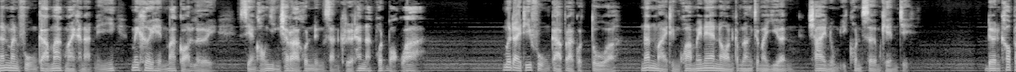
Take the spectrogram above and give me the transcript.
นั่นมันฝูงกามากมายขนาดนี้ไม่เคยเห็นมาก่อนเลย เสียงของหญิงชราคนหนึ่งสั่นเครือท่านนักพจน์บอกว่า เมื่อใดที่ฝูงกาปรากฏตัว นั่นหมายถึงความไม่แน่นอนกำลังจะมาเยือน ชายหนุ่มอีกคนเสริมเคนจิ เดินเข้าไป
